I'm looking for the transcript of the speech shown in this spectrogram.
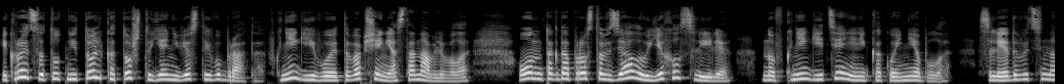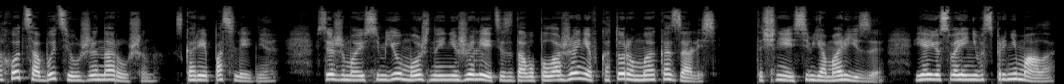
И кроется тут не только то, что я невеста его брата. В книге его это вообще не останавливало. Он тогда просто взял и уехал с Лили. Но в книге тени никакой не было. Следовательно, ход событий уже нарушен. Скорее, последнее. Все же мою семью можно и не жалеть из-за того положения, в котором мы оказались. Точнее, семья Маризы. Я ее своей не воспринимала.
